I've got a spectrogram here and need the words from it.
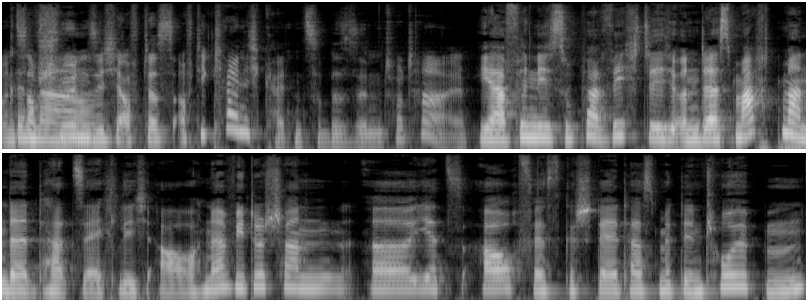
Und genau. es ist auch schön, genau. sich auf, das, auf die Kleinigkeiten zu besinnen, total. Ja, finde ich super wichtig. Und das macht man dann tatsächlich auch, ne? Wie du schon äh, jetzt auch festgestellt hast mit den Tulpen.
